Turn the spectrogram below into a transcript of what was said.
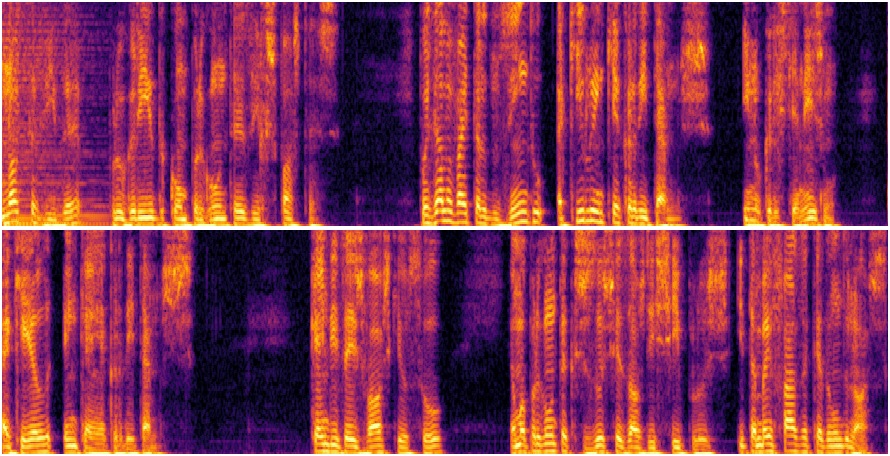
nossa vida progride com perguntas e respostas, pois ela vai traduzindo aquilo em que acreditamos e no cristianismo, aquele em quem acreditamos. Quem dizeis vós que eu sou? É uma pergunta que Jesus fez aos discípulos e também faz a cada um de nós.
